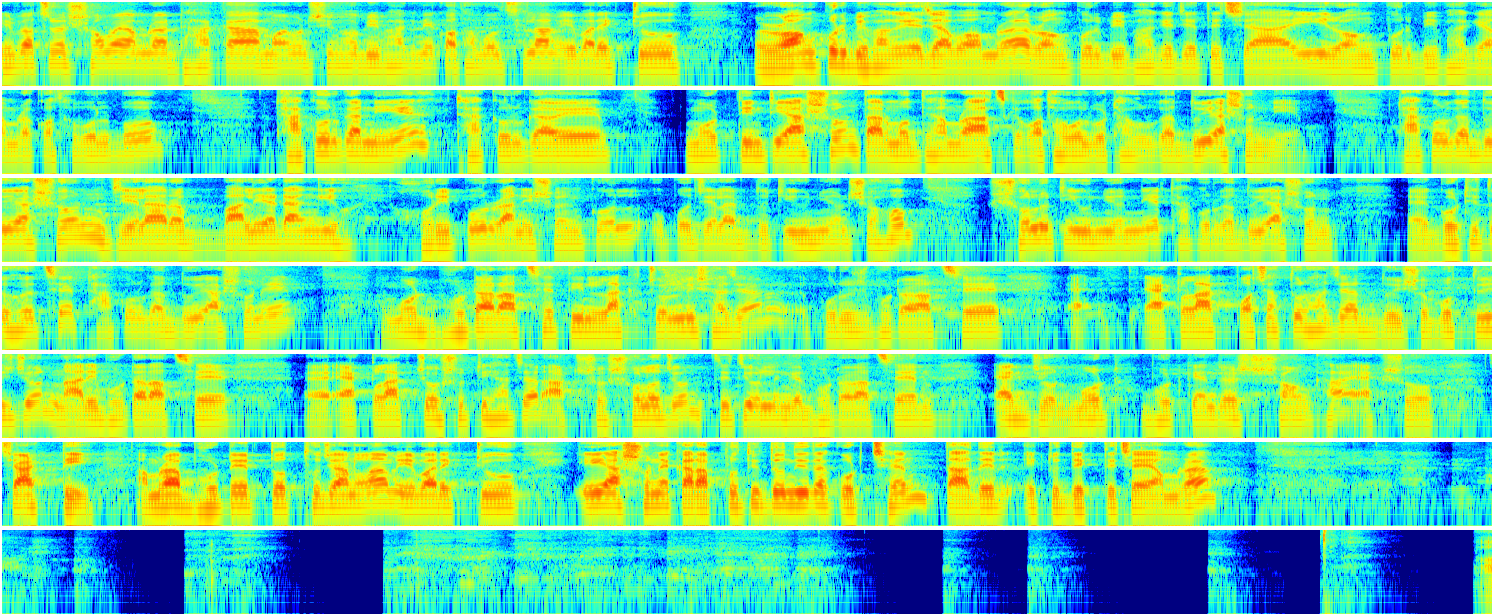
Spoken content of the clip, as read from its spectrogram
নির্বাচনের সময় আমরা ঢাকা ময়মনসিংহ বিভাগ নিয়ে কথা বলছিলাম। এবার একটু রংপুর বিভাগে যাব আমরা। রংপুর বিভাগে যেতে চাই। রংপুর বিভাগে আমরা কথা বলব ঠাকুরগা নিয়ে। ঠাকুরগাঁয়ে মোট তিনটি আসন। তার মধ্যে আমরা আজকে কথা বলব ঠাকুরগাঁ দুই আসন নিয়ে। ঠাকুরগাঁ দুই আসন, জেলার বালিয়াডাঙ্গি হরিপুর রানীশঙ্কল উপজেলার দুটি ইউনিয়ন সহ ষোলোটি ইউনিয়ন নিয়ে ঠাকুরগাঁ দুই আসন গঠিত হয়েছে। ঠাকুরগাঁ দুই আসনে মোট ভোটার আছে তিন লাখ চল্লিশ হাজার, পুরুষ ভোটার আছে এক লাখ পঁচাত্তর হাজার দুইশো বত্রিশ জন, নারী ভোটার আছে এক লাখ চৌষট্টি হাজার আটশো ষোলো জন, তৃতীয় লিঙ্গের ভোটার আছেন একজন। মোট ভোট কেন্দ্রের সংখ্যা একশো চারটি। আমরা ভোটের তথ্য জানলাম। এবার একটু এই আসনে কারা প্রতিদ্বন্দ্বিতা করছেন তাদের একটু দেখতে চাই আমরা।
